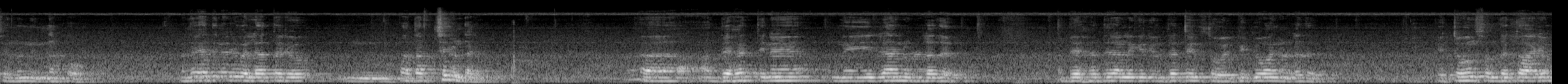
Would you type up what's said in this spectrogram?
ചെന്ന് നിന്നപ്പോൾ അദ്ദേഹത്തിനൊരു വല്ലാത്തൊരു പതർച്ചയുണ്ടായിരുന്നു. അദ്ദേഹത്തിനെ നേരിടാനുള്ളത് അദ്ദേഹത്തിന് അല്ലെങ്കിൽ യുദ്ധത്തിൽ തോൽപ്പിക്കുവാനുള്ളത് ഏറ്റവും സ്വന്തക്കാരും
